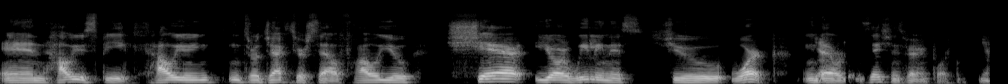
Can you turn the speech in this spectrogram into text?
and how you speak, how you in introject yourself, how you share your willingness to work in yeah. the organization is very important. Yeah,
